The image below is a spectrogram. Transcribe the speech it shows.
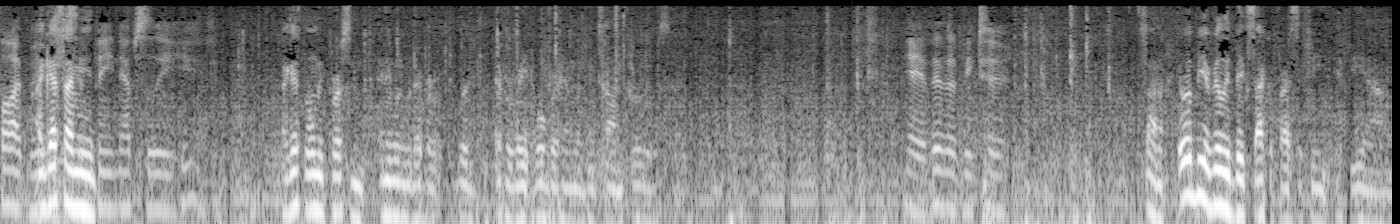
five movies I guess I mean- have been absolutely huge. I guess the only person anyone would ever would ever rate over him would be Tom Cruise. Yeah, they're the big two. So know. it would be a really big sacrifice if he if he um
